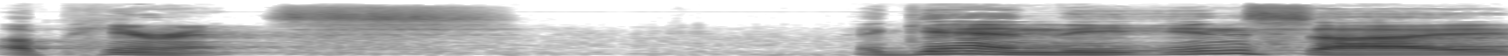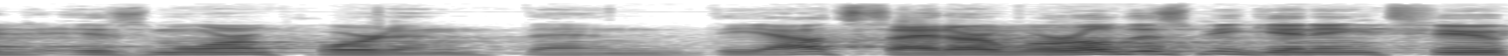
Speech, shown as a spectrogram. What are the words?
appearance. Again, the inside is more important than the outside. Our world is beginning to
